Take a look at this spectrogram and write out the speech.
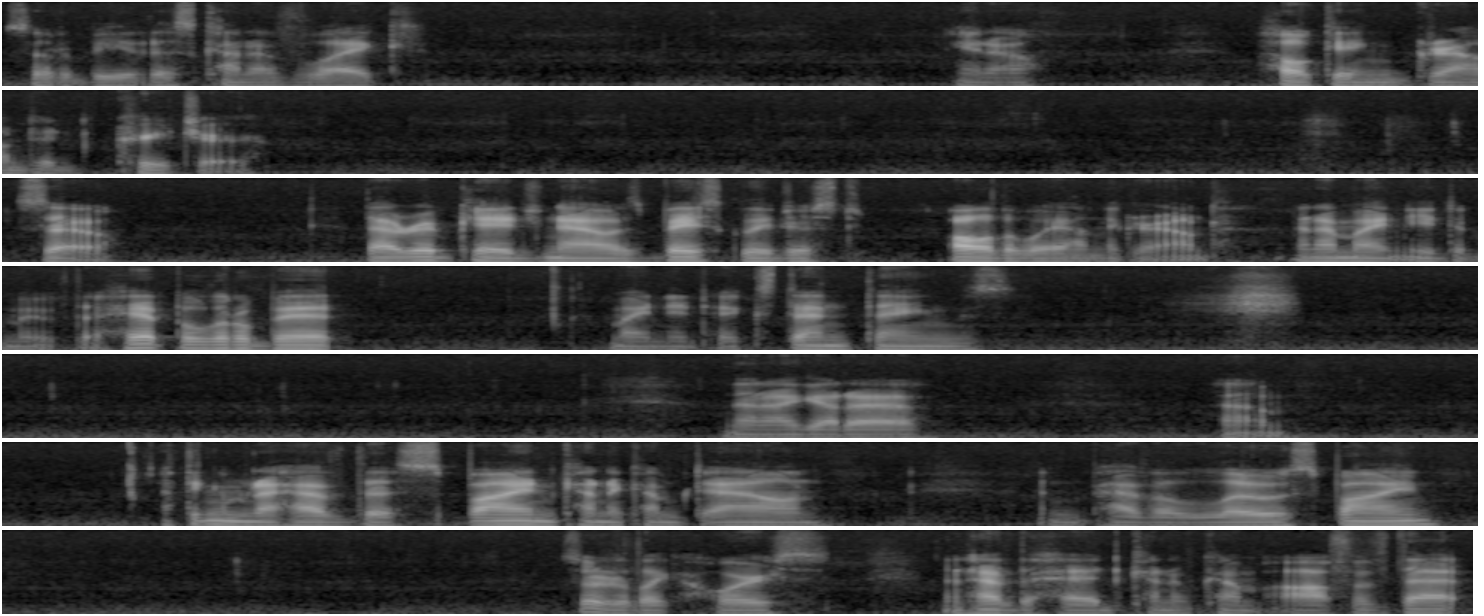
So it'll be this kind of like, you know, hulking, grounded creature. So that rib cage now is basically just all the way on the ground and I might need to move the hip a little bit. Might need to extend things. Then I gotta, um, I think I'm gonna have the spine kind of come down and have a low spine, sort of like a horse, and have the head kind of come off of that.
